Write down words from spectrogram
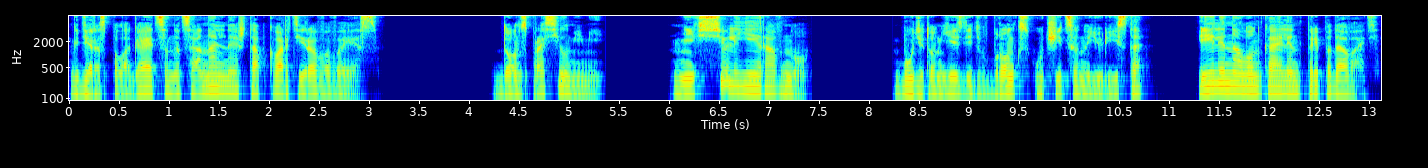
где располагается национальная штаб-квартира ВВС. Дон спросил Мими, не все ли ей равно, будет он ездить в Бронкс учиться на юриста или на Лонг-Айленд преподавать.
